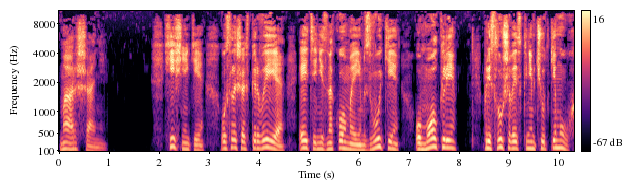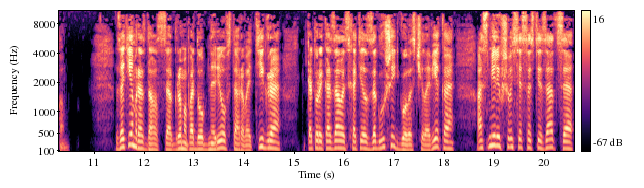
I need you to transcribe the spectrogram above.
Мааршани. Хищники, услышав впервые эти незнакомые им звуки, умолкли прислушиваясь к ним чутким ухом. Затем раздался громоподобный рев старого тигра, который, казалось, хотел заглушить голос человека, осмелившегося состязаться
